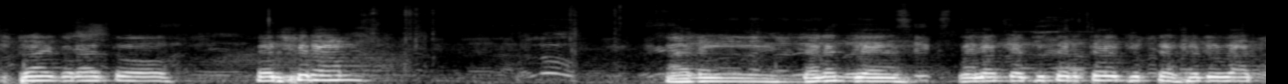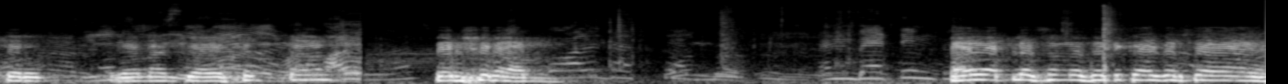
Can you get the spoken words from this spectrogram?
ट्राय करायचो परशुराम आणि धनंजय गोलंदाजी करताय जिंकण्यासाठी वाटकर रनांची आवश्यकता परशुराम काय आपल्या संघासाठी काय करताय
